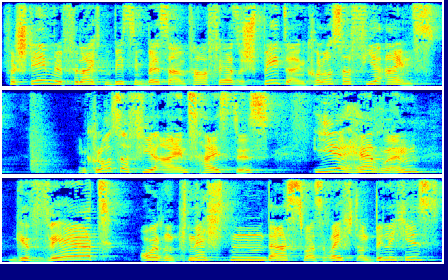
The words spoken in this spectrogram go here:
verstehen wir vielleicht ein bisschen besser ein paar Verse später in Kolosser 4.1. In Kolosser 4.1 heißt es, ihr Herren gewährt euren Knechten das, was recht und billig ist,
